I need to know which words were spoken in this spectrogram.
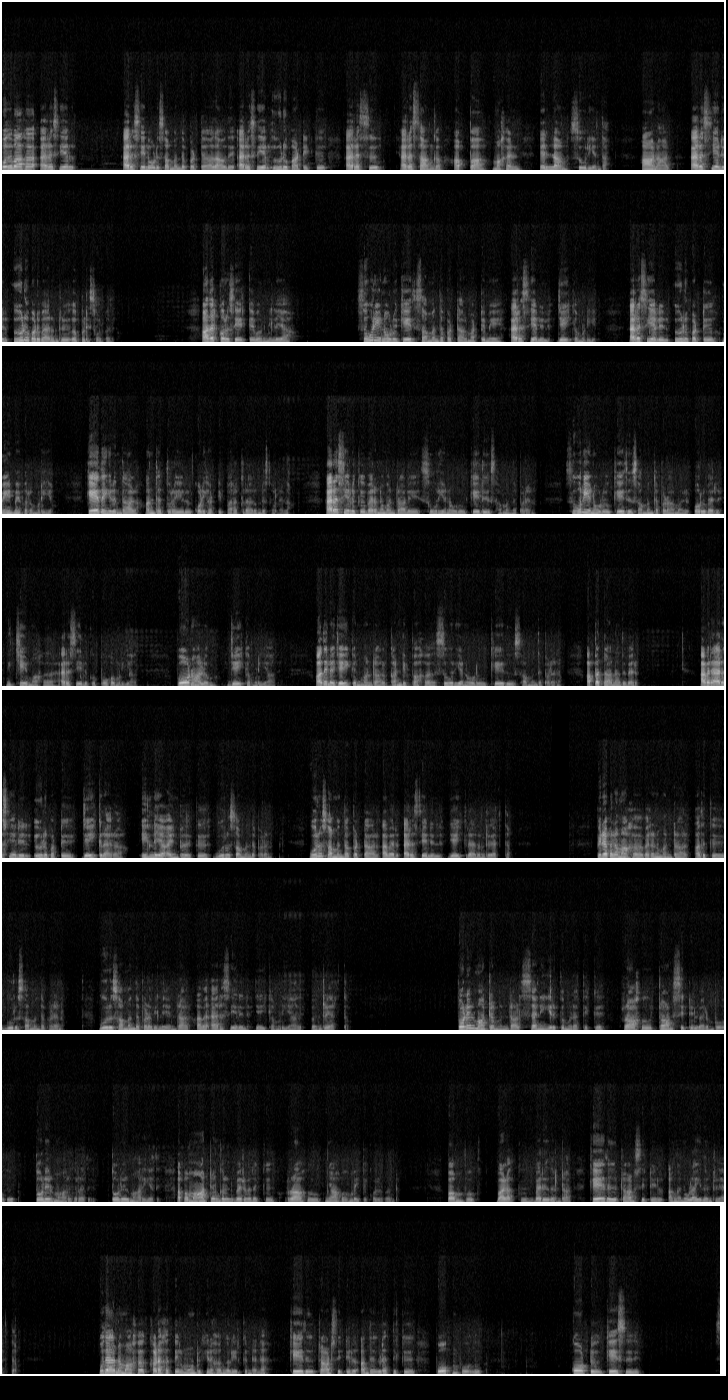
பொதுவாக அரசியல் அரசியலோடு சம்பந்தப்பட்ட அதாவது அரசியல் ஈடுபாட்டிற்கு அரசு அரசாங்கம் அப்பா மகன் எல்லாம் சூரியன்தான் ஆனால் அரசியலில் ஈடுபடுவார் என்று எப்படி சொல்வது? அதற்கொரு சேர்க்கை வேணும் இல்லையா சூரியனோடு கேது சம்பந்தப்பட்டால் மட்டுமே அரசியலில் ஜெயிக்க முடியும். அரசியலில் ஈடுபட்டு மேன்மை பெற முடியும். கேது இருந்தால் அந்த துறையில் கொடிகட்டி பறக்கிறார் என்று சொல்லலாம். அரசியலுக்கு வரணும் என்றாலே சூரியனோடு கேது சம்பந்தப்படணும். சூரியனோடு கேது சம்பந்தப்படாமல் ஒருவர் நிச்சயமாக அரசியலுக்கு போக முடியாது. போனாலும் ஜெயிக்க முடியாது. அதில் ஜெயிக்கணும் என்றால் கண்டிப்பாக சூரியனோடு கேது சம்பந்தப்படணும். அப்பத்தான் அது வரும். அவர் அரசியலில் ஈடுபட்டு ஜெயிக்கிறாரா? இல்லையா என்பதற்கு குரு சம்பந்தப்படணும். குரு சம்பந்தப்பட்டால் அவர் அரசியலில் ஜெயிக்கிறார் என்று அர்த்தம். பிரபலமாக வரணுமென்றால் அதுக்கு குரு சம்பந்தப்படணும். குரு சம்பந்தப்படவில்லை என்றால் அவர் அரசியலில் ஜெயிக்க முடியாது என்று அர்த்தம். தொழில் மாற்றம் என்றால் சனி இருக்கும் இடத்துக்கு ராகு டிரான்சிட்டில் வரும்போது தொழில் மாறுகிறது. தொழில் மாறியது. அப்போ மாற்றங்கள் வருவதற்கு ராகு ஞாபகம் வைத்து கொள்ள வேண்டும். பம்பு வழக்கு வருதென்றால் கேது டிரான்சிட்டில் அங்கு நுழையுதென்று அர்த்தம். உதாரணமாக கடகத்தில் மூன்று கிரகங்கள் இருக்கின்றன. கேது டிரான்சிட்டில் அந்த இடத்துக்கு போகும்போது கோர்ட்டு கேஸு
